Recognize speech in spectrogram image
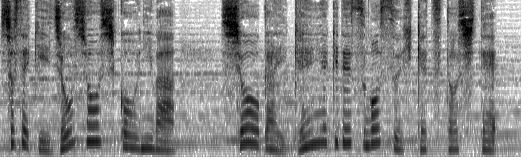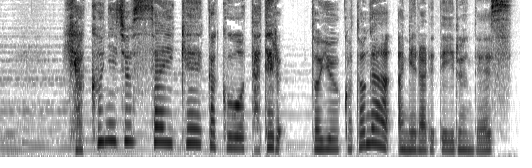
書籍上昇志向には生涯現役で過ごす秘訣として120歳計画を立てるということが挙げられているんです。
